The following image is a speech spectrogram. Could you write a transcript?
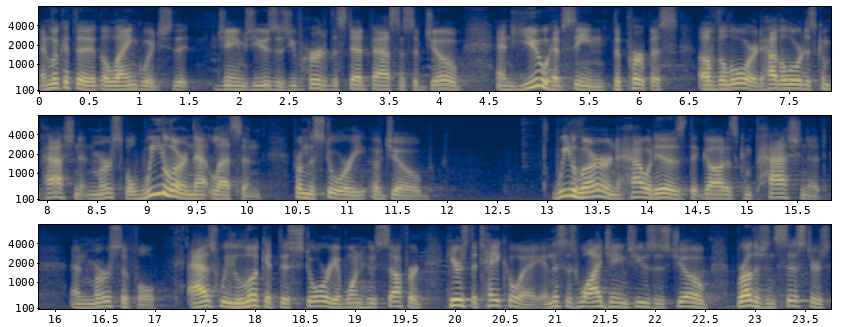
And look at the, the language that James uses. You've heard of the steadfastness of Job, and you have seen the purpose of the Lord, how the Lord is compassionate and merciful. We learn that lesson from the story of Job. We learn how it is that God is compassionate and merciful. As we look at this story of one who suffered, here's the takeaway, and this is why James uses Job. Brothers and sisters,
